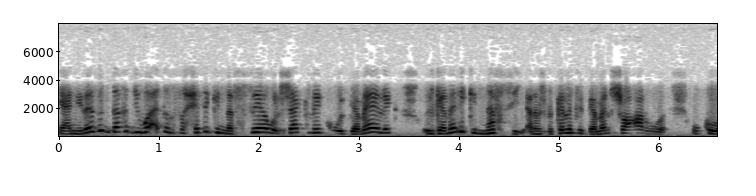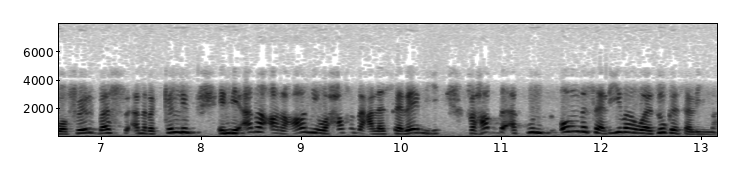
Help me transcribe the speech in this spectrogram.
يعني لازم تاخدي وقت لصحتك النفسية ولشكلك ولجمالك ولجمالك النفسي. أنا مش بتكلم في الجمال شعر وكوافير بس أنا بتكلم إني أنا أرعاني وأحافظ على سلامي فهبدا أكون أم سليمة وزوجة سليمة.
